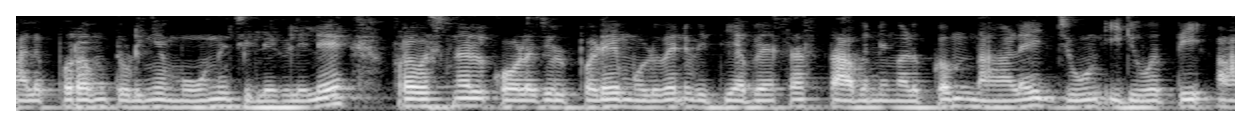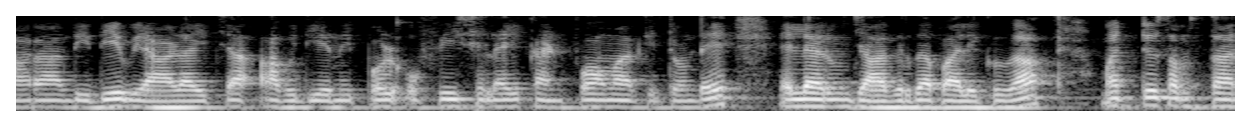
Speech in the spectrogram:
മലപ്പുറം തുടങ്ങിയ മൂന്ന് ജില്ലകളിലെ പ്രൊഫഷണൽ കോളേജ് ഉൾപ്പെടെ മുഴുവൻ വിദ്യാഭ്യാസ സ്ഥാപനങ്ങൾക്കും നാളെ ജൂൺ ഇരുപത്തി ആറാം തീയതി വ്യാഴാഴ്ച അവധിയെന്ന് ഇപ്പോൾ ഒഫീഷ്യലായി കൺഫേം ആക്കിയിട്ടുണ്ട്. എല്ലാവരും ജാഗ്രത പാലിക്കുക മറ്റു സംസ്ഥാന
